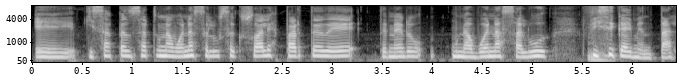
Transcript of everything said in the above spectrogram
eh, quizás pensarte una buena salud sexual es parte de tener una buena salud física y mental.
